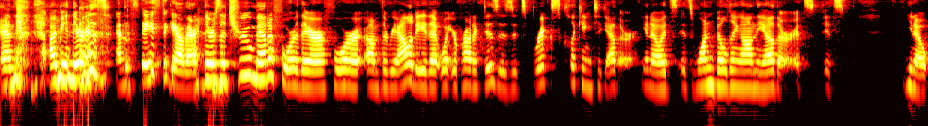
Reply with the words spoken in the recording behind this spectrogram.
and I mean there is and it stays together. There's a true metaphor there for um, the reality that what your product is is it's bricks clicking together. You know, it's it's one building on the other. It's it's you know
